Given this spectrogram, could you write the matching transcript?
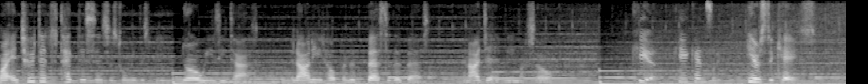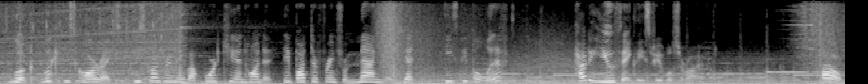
My intuitive detective senses told me this would be no easy task, and I need help from the best of the best, and I didn't mean myself. Kia, Kia Kinsley. Here's the case. Look, look at these car wrecks. These cars were made by Ford, Kia, and Honda. They bought their frames from Magna, yet these people lived? How do you think these people survived? Oh,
